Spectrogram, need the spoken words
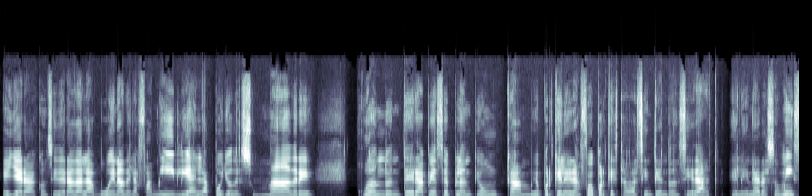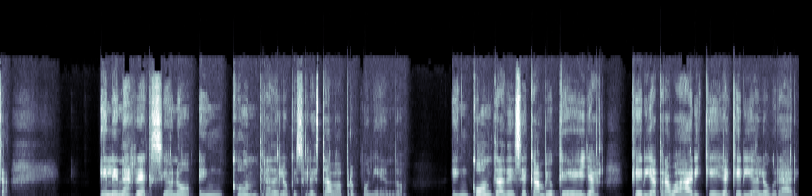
ella era considerada la buena de la familia, el apoyo de su madre. Cuando en terapia se planteó un cambio, porque Elena fue porque estaba sintiendo ansiedad, Elena era sumisa. Elena reaccionó en contra de lo que se le estaba proponiendo, en contra de ese cambio que ella quería trabajar y que ella quería lograr.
